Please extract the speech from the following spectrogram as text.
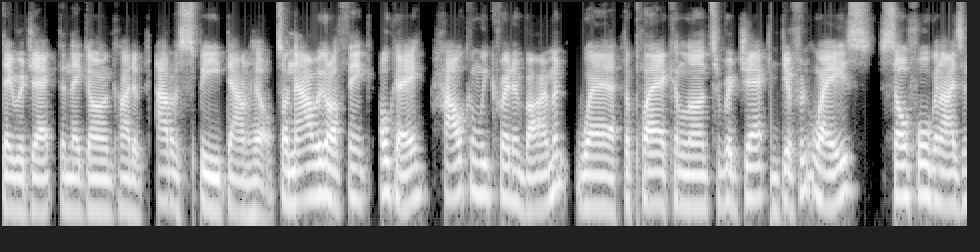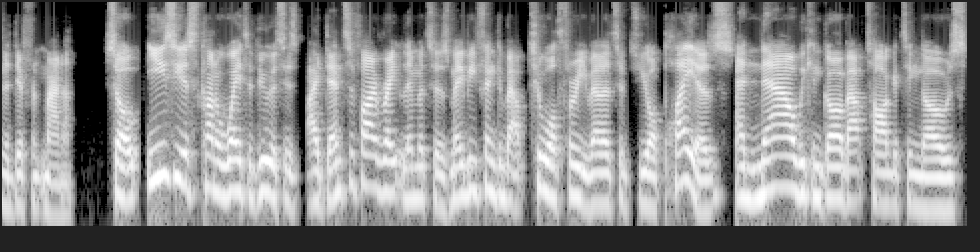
they reject and they go and kind of out of speed downhill. So now we've got to think, okay, how can we create an environment where the player can learn to reject in different ways, self organize in a different manner? So easiest kind of way to do this is identify rate limiters, maybe think about two or three relative to your players. And now we can go about targeting those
